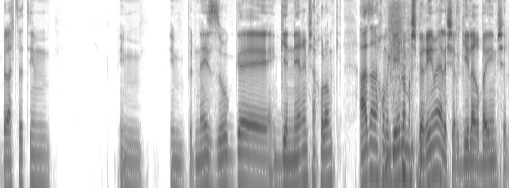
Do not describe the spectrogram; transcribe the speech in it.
בלצאת עם, עם, עם בני זוג אה, גנרים שאנחנו לא מכירים. אז אנחנו מגיעים למשברים האלה של גיל 40 של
